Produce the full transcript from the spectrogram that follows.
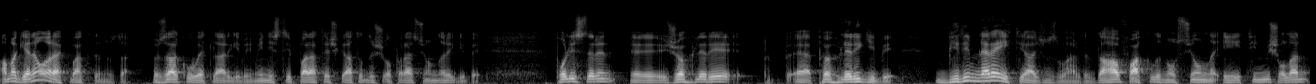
Ama genel olarak baktığınızda özel kuvvetler gibi, Milli İstihbarat Teşkilatı dış operasyonları gibi, polislerin e, jöhleri, e, pöhleri gibi birimlere ihtiyacınız vardır. Daha farklı nosyonla eğitilmiş olan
